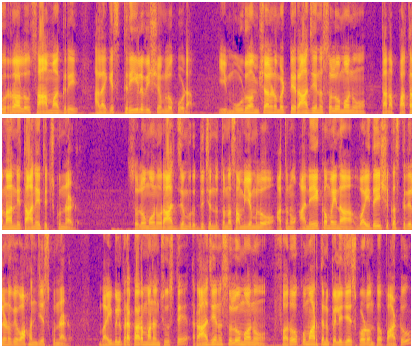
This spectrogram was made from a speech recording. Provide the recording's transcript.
గుర్రాలు సామాగ్రి అలాగే స్త్రీల విషయంలో కూడా. ఈ మూడు అంశాలను బట్టి రాజైన సొలోమోను తన పతనాన్ని తానే తెచ్చుకున్నాడు. సొలోమోను రాజ్యం వృద్ధి చెందుతున్న సమయంలో అతను అనేకమైన వైదేశిక స్త్రీలను వివాహం చేసుకున్నాడు. బైబిల్ ప్రకారం మనం చూస్తే రాజైన సులోమాను ఫరో కుమార్తెను పెళ్ళి చేసుకోవడంతో పాటు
